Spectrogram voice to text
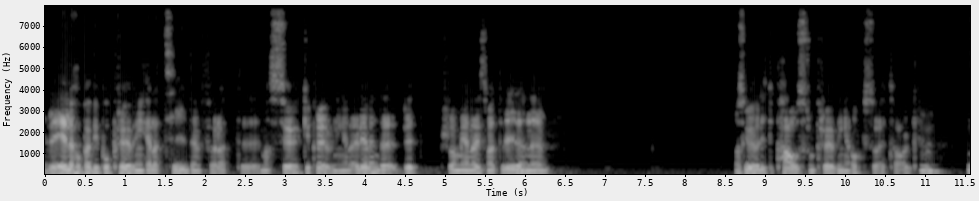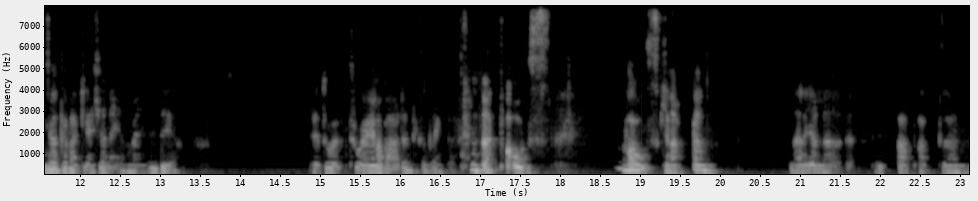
eller, eller hoppar vi på prövning hela tiden för att eh, man söker prövningar? Eller jag vet inte, du de menar liksom att det blir en eh, man ska göra lite paus från prövningar också ett tag. Mm. Jag kan verkligen känna igen mig i det. Det tror, tror jag hela världen liksom längtar efter, den där paus, Mm. pausknappen. När det gäller att, att, ehm,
